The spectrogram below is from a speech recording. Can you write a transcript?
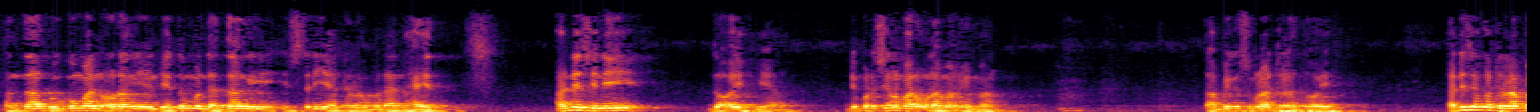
tentang hukuman orang yang dia itu mendatangi istrinya dalam badan haid Hadis ini doif ya. Dipersilakan para ulama memang. Tapi kesimpulan adalah doif. Hadis yang ke-8.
